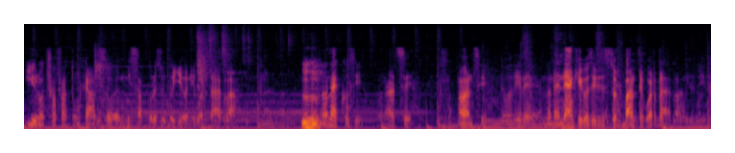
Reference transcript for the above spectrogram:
io non ci ho fatto un cazzo e mi sta pure sui coglioni guardarla. Mm-hmm. Non è così, anzi, Anzi, devo dire, non è neanche così disturbante guardarla, voglio dire.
